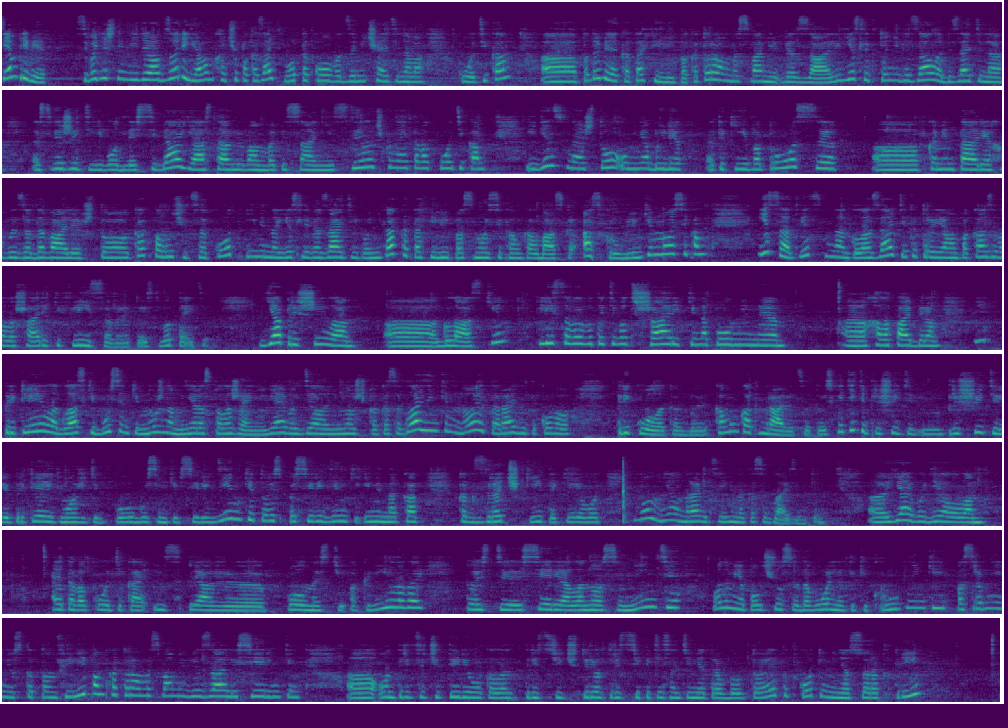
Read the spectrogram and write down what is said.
Всем привет! В сегодняшнем видеообзоре я вам хочу показать вот такого вот замечательного котика, а, подобие кота Филиппа, которого мы с вами вязали. Если кто не вязал, обязательно свяжите его для себя. Я оставлю вам в описании ссылочку на этого котика. Единственное, что у меня были такие вопросы в комментариях вы задавали, что как получится кот, именно если вязать его не как кота Филиппа с носиком колбаской, а с кругленьким носиком. И, соответственно, глаза, те, которые я вам показывала, шарики флисовые, то есть вот эти. Я пришила э, глазки флисовые, вот эти вот шарики, наполненные э, холофайбером, и приклеила глазки бусинки в нужном мне расположении. Я его сделала немножечко косоглазеньким, но это ради такого прикола, как бы, кому как нравится. То есть хотите пришить, пришить или приклеить, можете полубусинки в серединке, то есть посерединке, именно как, как зрачки такие вот. Но мне он нравится именно косоглазеньким. Э, я его делала, этого котика, из пряжи полностью акриловой, то есть э, серия Ланоса Минти. Он у меня получился довольно-таки крупненький. По сравнению с котом Филиппом, которого мы с вами вязали, сереньким, а, он 34, около 34-35 сантиметров был, то этот кот у меня 43.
